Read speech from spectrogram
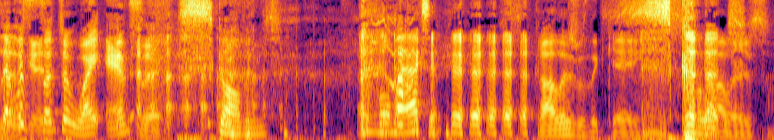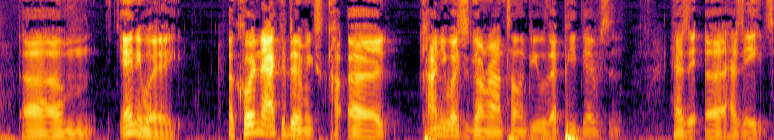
that was such a white answer. Scholars. I pull my accent. Scholars with a K. Scholars. Um. Anyway, according to Akademiks, uh, Kanye West is going around telling people that Pete Davidson has uh, has AIDS,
